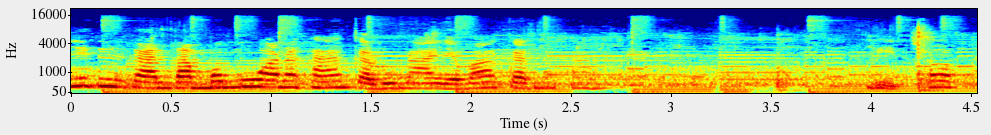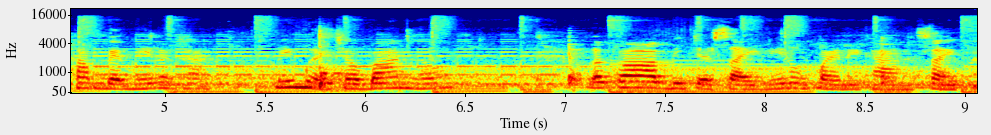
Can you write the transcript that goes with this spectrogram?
นี่คือการทำมั่วๆนะคะ กรุณาอย่าว่ากันนะคะ บีบชอบทำแบบนี้แหละค่ะ ไม่เหมือนชาวบ้านเขาแล้วก็บีบจะใส่นี้ลงไปเลยค่ะ ใส่ไป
